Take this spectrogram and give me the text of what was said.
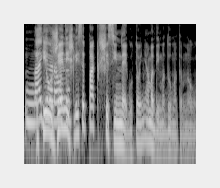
ти най-генералната... ожениш ли се, пак ще си него. Той няма да има думата много.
